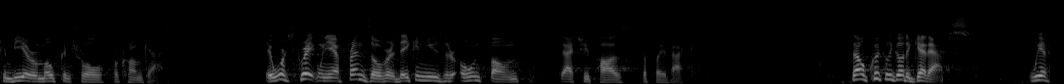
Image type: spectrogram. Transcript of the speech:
can be a remote control for Chromecast. It works great when you have friends over, they can use their own phones to actually pause the playback. So I'll quickly go to Get Apps. We have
